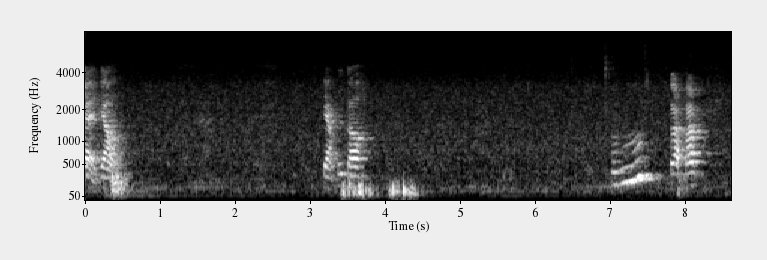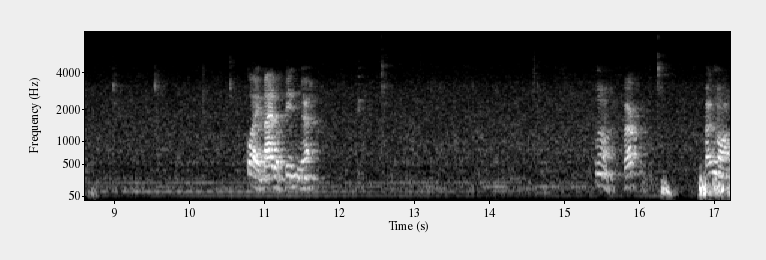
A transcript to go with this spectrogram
ใจเจ้าแซ่บคือเก่าอือหือกลับครับก้อยใบแบบพริกไหมอืมครับพักนอน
